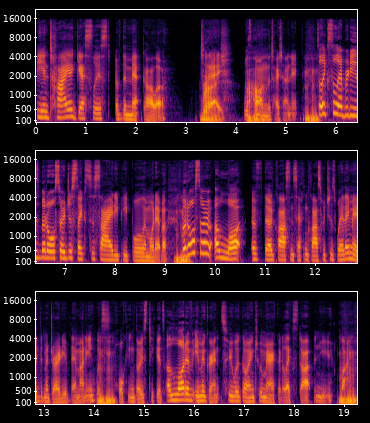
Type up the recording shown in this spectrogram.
the entire guest list of the Met Gala today Right. Was Uh-huh. on the Titanic. Mhm. So like celebrities, but also just like society people and whatever. Mm-hmm. But also a lot of third class and second class, which is where they made the majority of their money, was Mm-hmm. hawking those tickets. A lot of immigrants who were going to America to like start a new Mm-hmm. life.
